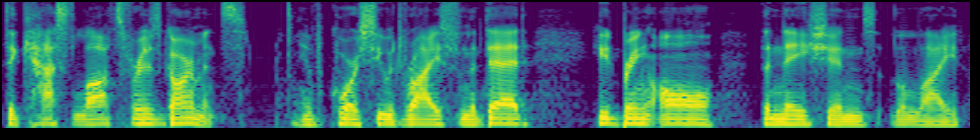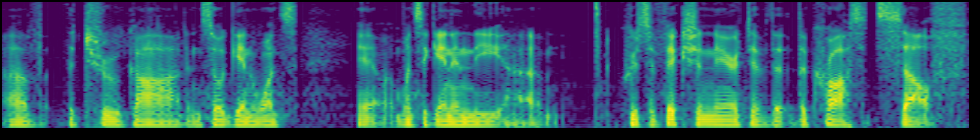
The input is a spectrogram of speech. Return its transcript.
they cast lots for his garments. Of course, he would rise from the dead. He'd bring all the nations the light of the true God. And so, again, once you know, once again in the um, crucifixion narrative, the, the cross itself,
